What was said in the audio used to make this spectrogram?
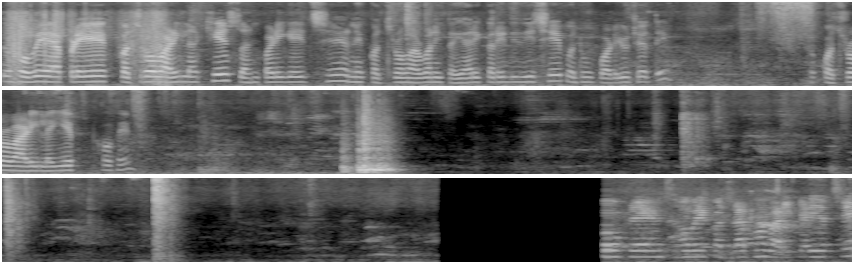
તો હવે આપણે કચરો વાળી નાખીએ સન પડી ગઈ છે અને કચરો વાળવાની તૈયારી કરી દીધી છે, બધું પડ્યું છે તે. તો કચરો વાળી લઈએ હવે. ફ્રેન્ડ્સ હવે કચરા વાળી કરીએ છે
